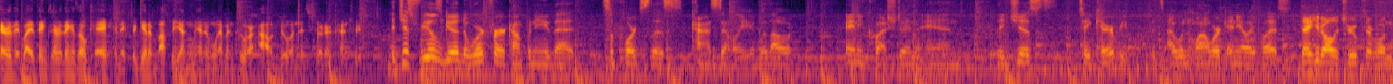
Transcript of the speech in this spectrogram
everybody thinks everything is okay and they forget about the young men and women who are out doing this for their country. It just feels good to work for a company that supports this constantly without any question and they just take care of people. It's, I wouldn't want to work any other place. Thank you to all the troops, everyone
